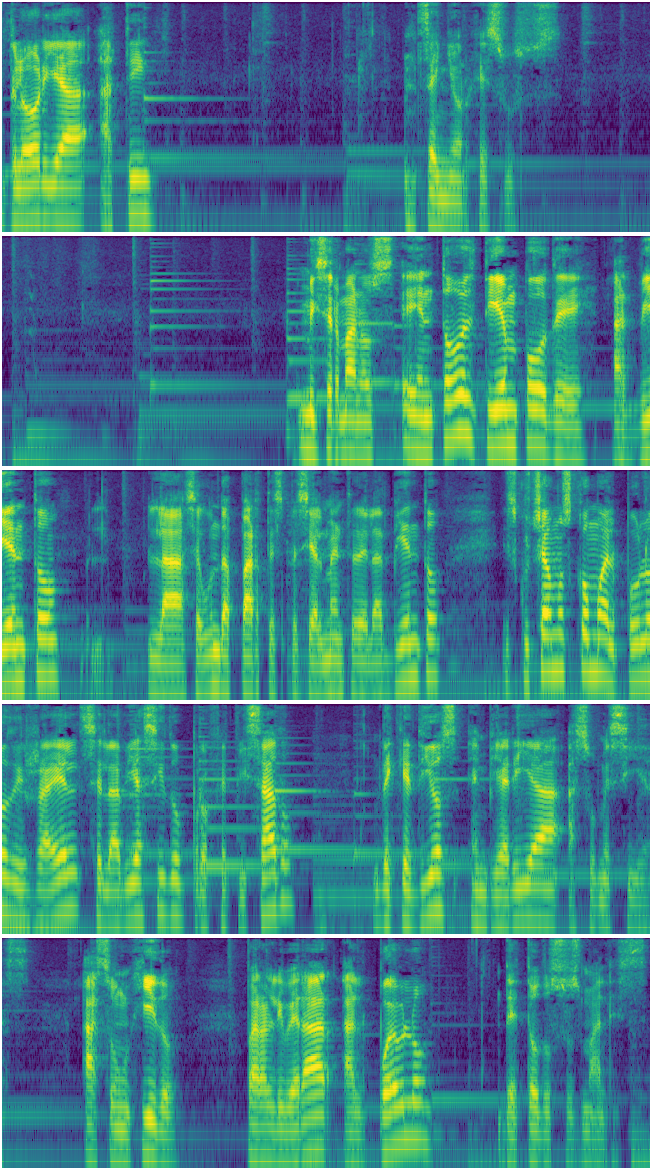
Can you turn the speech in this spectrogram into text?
Gloria a ti, Señor Jesús. Mis hermanos, en todo el tiempo de Adviento, la segunda parte especialmente del Adviento, escuchamos cómo al pueblo de Israel se le había sido profetizado de que Dios enviaría a su Mesías, a su ungido, para liberar al pueblo de todos sus males.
